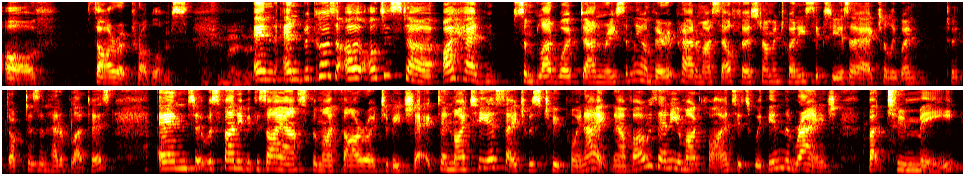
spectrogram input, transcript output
of thyroid problems. And and because I, I'll just uh, I had some blood work done recently. I'm very proud of myself. First time in 26 years, I actually went to doctors and had a blood test. And it was funny because I asked for my thyroid to be checked, and my TSH was 2.8. Now, if I was any of my clients, it's within the range, but to me,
